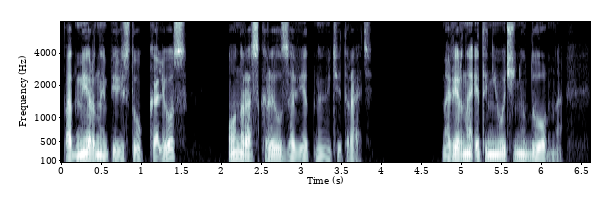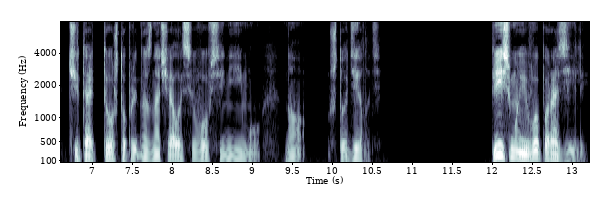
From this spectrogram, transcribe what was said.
подмерный перестук колес, он раскрыл заветную тетрадь. Наверное, это не очень удобно — читать то, что предназначалось вовсе не ему. Но что делать? Письма его поразили.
